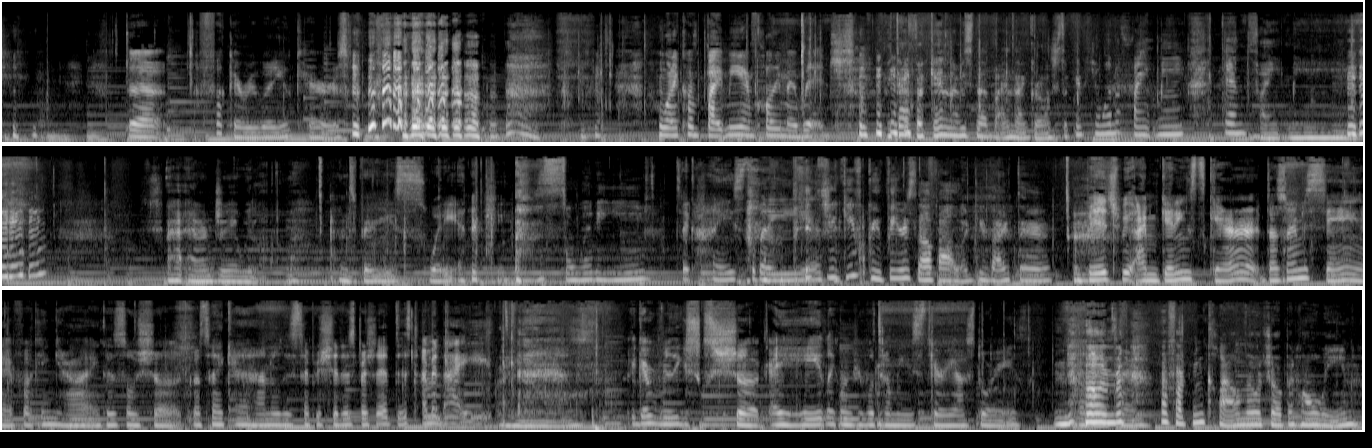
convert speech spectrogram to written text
the fuck everybody. Who cares? Want to come fight me? I'm calling my witch. Like that fucking, I was not buying that girl. She's like, if you want to fight me, then fight me. that energy we love. It's very sweaty energy. Sweaty. It's like hi sweaty. Bitch, you keep creeping yourself out looking back there. Bitch, I'm getting scared. That's what I'm saying. I fucking can't. I get so shook. That's why I can't handle this type of shit, especially at this time of night. I get really shook. I hate like when people tell me scary ass stories. No, remember nighttime. the fucking clown that would show up in Halloween?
